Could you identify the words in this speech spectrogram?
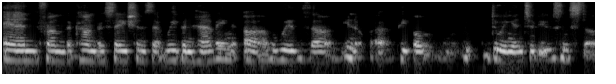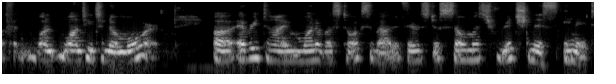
And from the conversations that we've been having uh, with, uh, you know, uh, people doing interviews and stuff and want, wanting to know more. Uh, every time one of us talks about it, there's just so much richness in it.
